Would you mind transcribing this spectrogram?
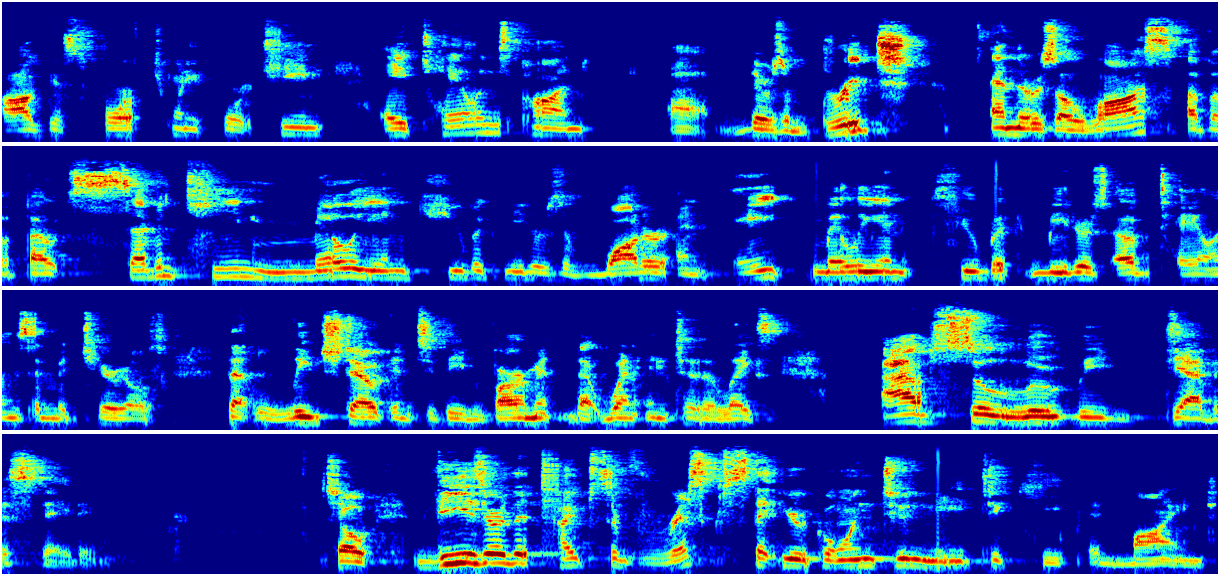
August 4th, 2014. A tailings pond, uh, there's a breach and there's a loss of about 17 million cubic meters of water and 8 million cubic meters of tailings and materials that leached out into the environment that went into the lakes. Absolutely devastating. So, these are the types of risks that you're going to need to keep in mind.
